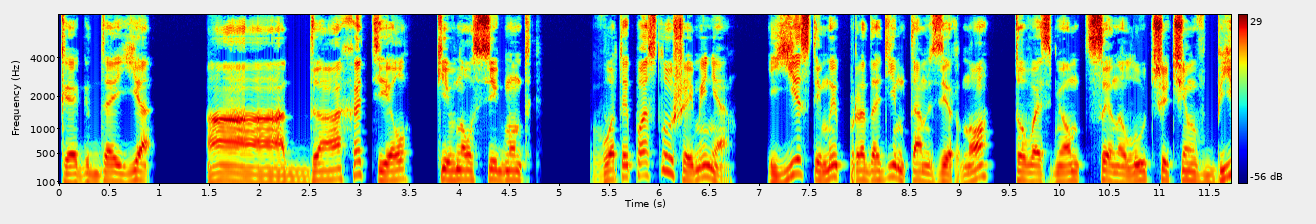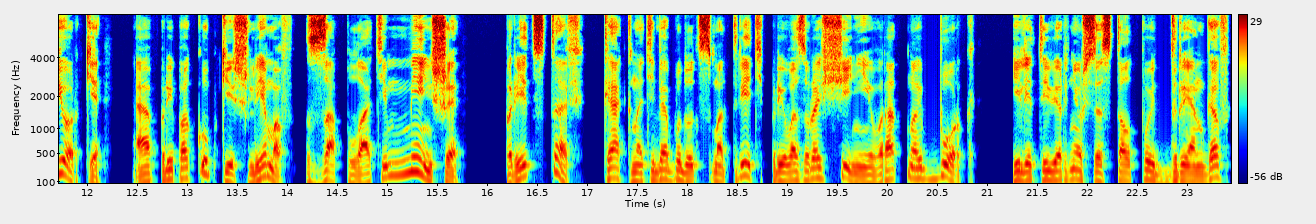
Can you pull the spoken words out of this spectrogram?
Когда я... «А, да, хотел», – кивнул Сигмунд. «Вот и послушай меня. Если мы продадим там зерно, то возьмем цену лучше, чем в Бьорке, а при покупке шлемов заплатим меньше. Представь, как на тебя будут смотреть при возвращении в родной Борг. Или ты вернешься с толпой дренгов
